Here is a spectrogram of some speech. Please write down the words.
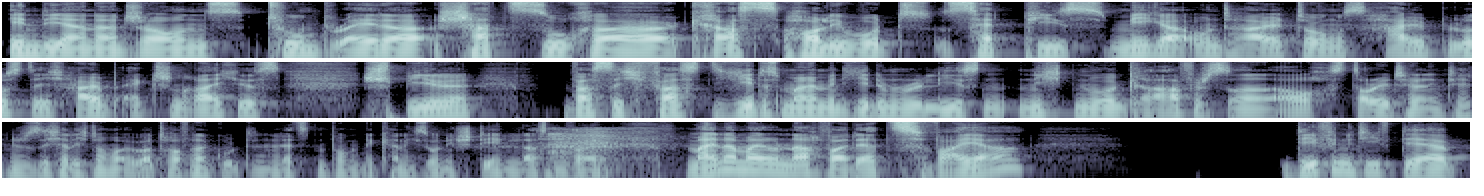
Indiana Jones, Tomb Raider, Schatzsucher, krass Hollywood Setpiece, mega Unterhaltungs, halb lustig, halb actionreiches Spiel was sich fast jedes Mal mit jedem Release nicht nur grafisch, sondern auch Storytelling-technisch sicherlich nochmal übertroffen hat. Gut, den letzten Punkt, den kann ich so nicht stehen lassen, weil meiner Meinung nach war der Zweier definitiv der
